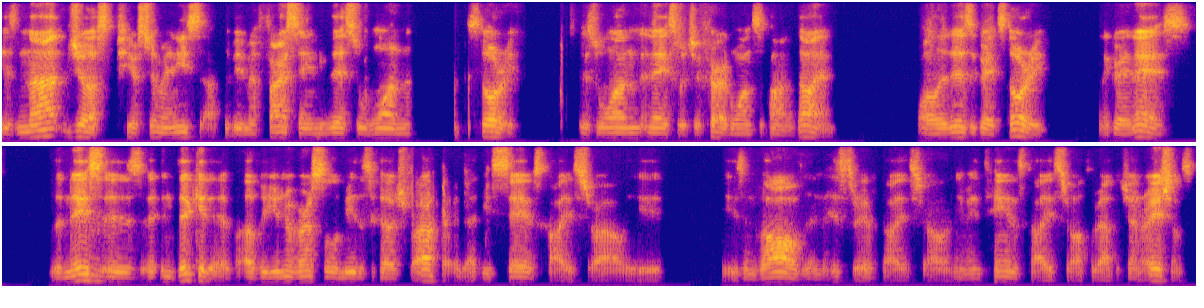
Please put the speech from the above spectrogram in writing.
is not just Pirsum Isa to be mefarsing this one story, this one nace which occurred once upon a time. While it is a great story and a great nace, the nace mm. is indicative of a universal Midas that he saves Klal Yisrael. He, he's involved in the history of Klal Yisrael and he maintains Klal Yisrael throughout the generations.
